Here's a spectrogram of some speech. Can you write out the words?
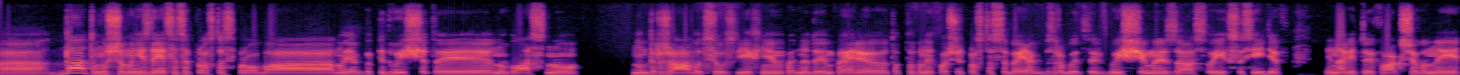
Е, да, тому що мені здається, це просто спроба ну якби підвищити ну власну ну державу, цю їхню імпе- недоімперію. Тобто вони хочуть просто себе якби зробити вищими за своїх сусідів, і навіть той факт, що вони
